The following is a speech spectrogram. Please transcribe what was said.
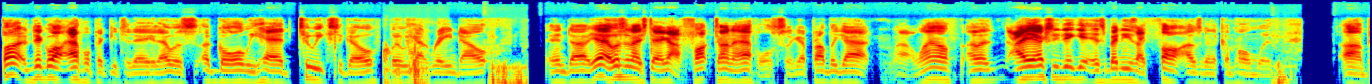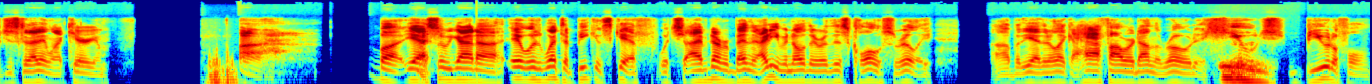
but I did go out apple picking today. That was a goal we had two weeks ago, but we got rained out. And uh, yeah, it was a nice day. I got a fuck ton of apples. So I probably got uh, well, I, was, I actually didn't get as many as I thought I was gonna come home with, um, but just because I didn't want to carry them. Uh, but yeah, so we got uh, it was went to Beak and Skiff, which I've never been there. I didn't even know they were this close, really. Uh, but yeah, they're like a half hour down the road. A huge, beautiful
